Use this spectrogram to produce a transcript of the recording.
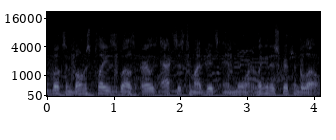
ebooks and bonus plays as well as early access to my vids and more. Link in the description below.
